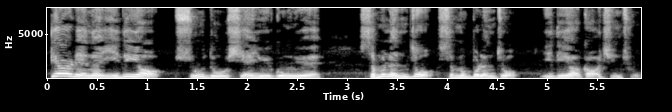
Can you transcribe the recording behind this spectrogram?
第二点呢，一定要熟读闲鱼公约，什么能做，什么不能做，一定要搞清楚。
